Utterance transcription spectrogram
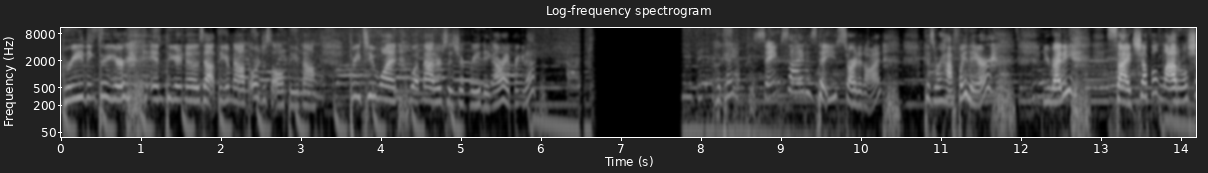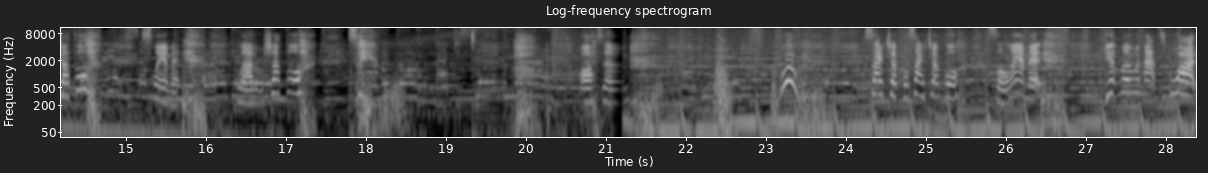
breathing through your in through your nose, out through your mouth, or just all through your mouth. Three, two, one. What matters is your breathing. All right, bring it up. Okay, same side as that you started on, because we're halfway there. You ready? Side shuffle, lateral shuffle, slam it. Lateral shuffle, slam. Awesome. Woo! Side shuffle, side shuffle, slam it. Get low in that squat.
